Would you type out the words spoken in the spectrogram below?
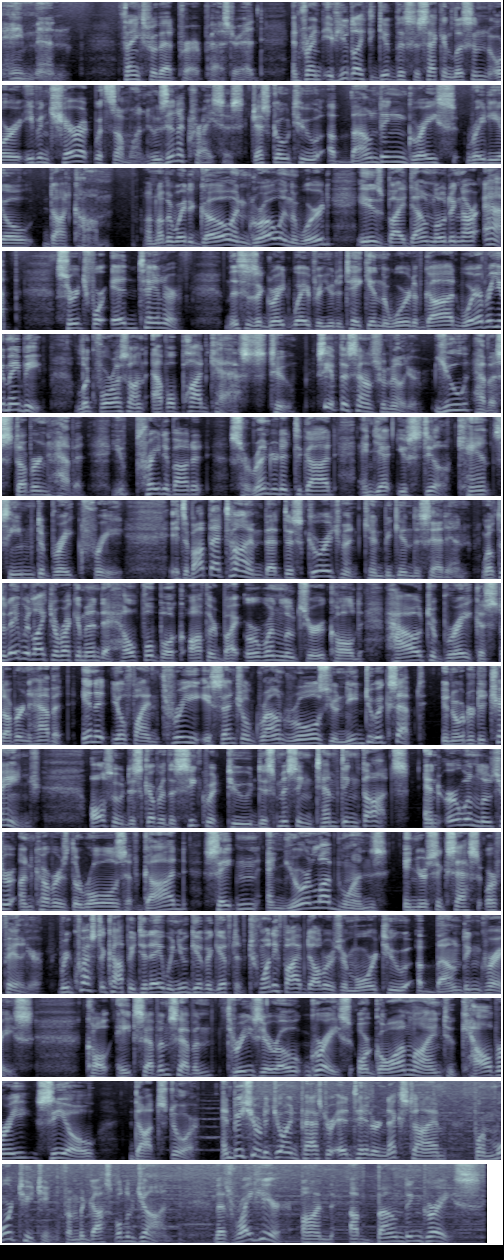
Amen. Thanks for that prayer, Pastor Ed. And friend, if you'd like to give this a second listen or even share it with someone who's in a crisis, just go to aboundinggraceradio.com. Another way to go and grow in the Word is by downloading our app. Search for Ed Taylor. This is a great way for you to take in the Word of God wherever you may be. Look for us on Apple Podcasts, too. See if this sounds familiar. You have a stubborn habit. You've prayed about it, surrendered it to God, and yet you still can't seem to break free. It's about that time that discouragement can begin to set in. Well, today we'd like to recommend a helpful book authored by Erwin Lutzer called How to Break a Stubborn Habit. In it, you'll find three essential ground rules you need to accept in order to change. Also, discover the secret to dismissing tempting thoughts. And Erwin Lutzer uncovers the roles of God, Satan, and your loved ones in your success or failure. Request a copy today when you give a gift of $25 or more to Abounding Grace. Call 877 30 GRACE or go online to calvaryco.store. And be sure to join Pastor Ed Taylor next time for more teaching from the Gospel of John. That's right here on Abounding Grace.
